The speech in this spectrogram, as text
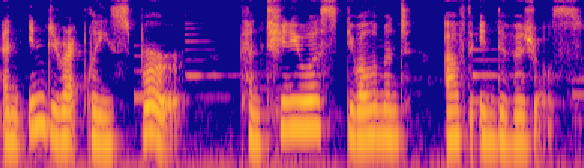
and indirectly spur continuous development of the individuals.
